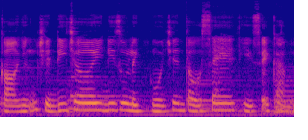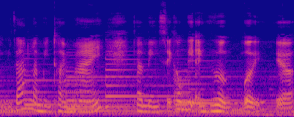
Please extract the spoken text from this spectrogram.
có những chuyến đi chơi đi du lịch ngồi trên tàu xe thì sẽ cảm giác là mình thoải mái. Và mình sẽ không bị ảnh hưởng bởi uh,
